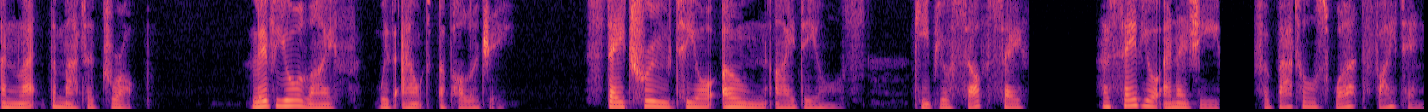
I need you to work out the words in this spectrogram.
and let the matter drop. Live your life without apology. Stay true to your own ideals. Keep yourself safe and save your energy for battles worth fighting.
